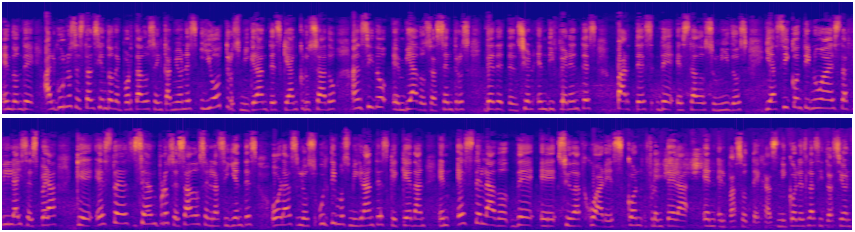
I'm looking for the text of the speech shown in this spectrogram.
en donde algunos están siendo deportados en camiones y otros migrantes que han cruzado han sido enviados a centros de detención en diferentes partes de Estados Unidos y así continúa esta fila y se espera que estos sean procesados en las siguientes horas los últimos migrantes que quedan en este lado de eh, Ciudad Juárez con frontera en El Paso, Texas. Nicole, es la situación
